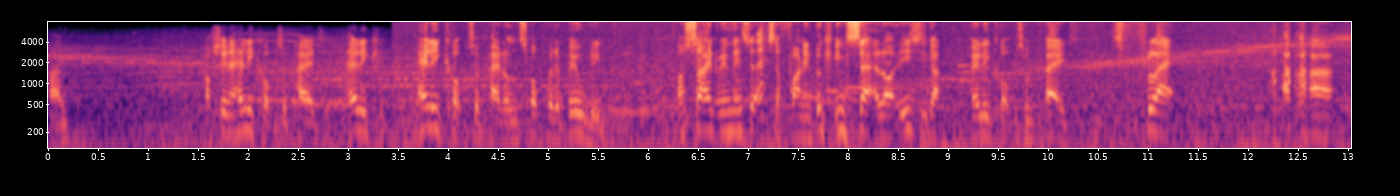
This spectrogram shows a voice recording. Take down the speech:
Hey? I've seen a helicopter pad, helic- helicopter pad on top of the building. I was saying to him, "This- that's a funny looking satellite. This is a helicopter pad. It's flat.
